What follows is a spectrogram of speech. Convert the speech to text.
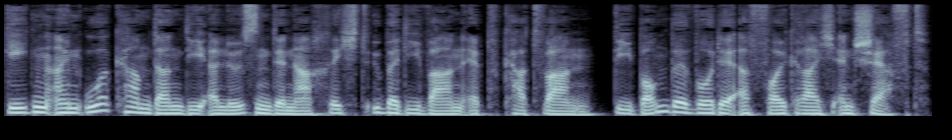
Gegen ein Uhr kam dann die erlösende Nachricht über die Warn-App Katwan, die Bombe wurde erfolgreich entschärft.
